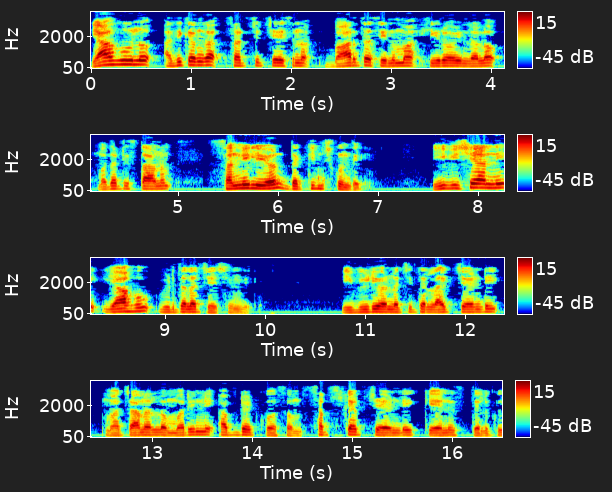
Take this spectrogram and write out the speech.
యాహూలో అధికంగా సెర్చ్ చేసిన భారత సినిమా హీరోయిన్లలో మొదటి స్థానం సన్నీ లియోన్ దక్కించుకుంది. ఈ విషయాన్ని యాహూ విడుదల చేసింది. ఈ వీడియో నచ్చితే లైక్ చేయండి. మా ఛానల్లో మరిన్ని అప్డేట్ కోసం సబ్స్క్రైబ్ చేయండి. K News Telugu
